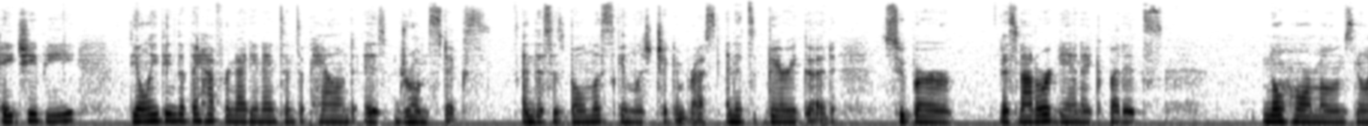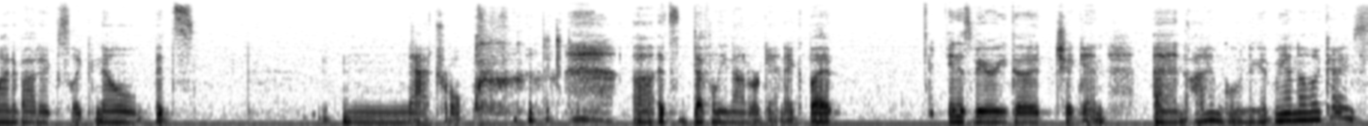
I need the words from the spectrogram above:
HEB, the only thing that they have for 99 cents a pound is drumsticks. And this is boneless, skinless chicken breast. And it's very good. Super, it's not organic, but it's no hormones, no antibiotics, like no, it's natural. uh, it's definitely not organic, but it is very good chicken. And I am going to get me another case.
